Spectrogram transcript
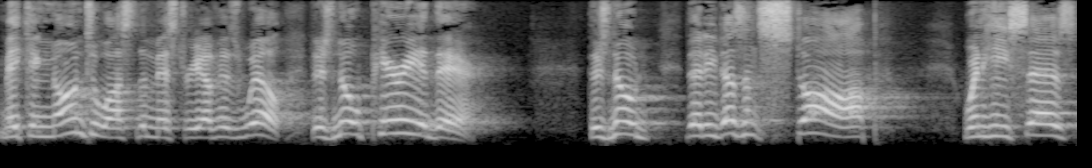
making known to us the mystery of his will. There's no period there. There's no, that he doesn't stop when he says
